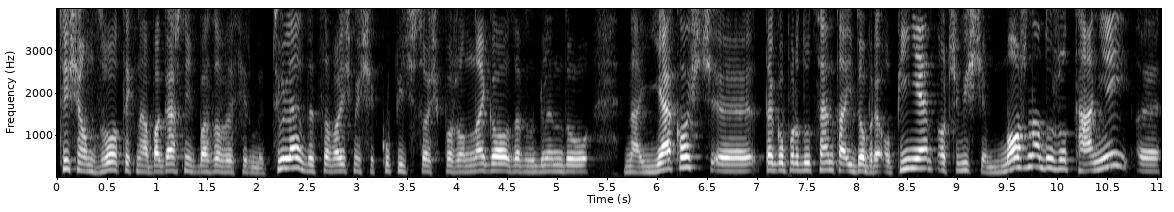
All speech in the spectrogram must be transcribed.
1000 zł na bagażnik bazowy firmy Tyle. Zdecydowaliśmy się kupić coś porządnego ze względu na jakość e, tego producenta i dobre opinie. Oczywiście można dużo taniej. E,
